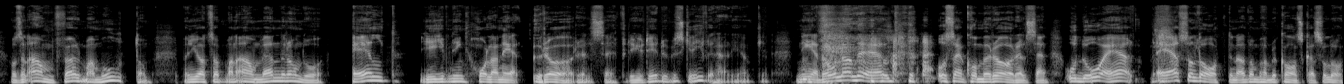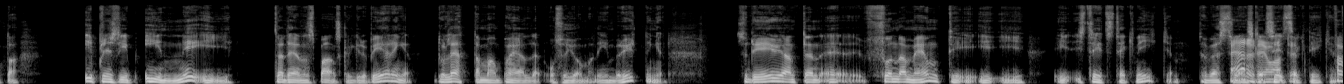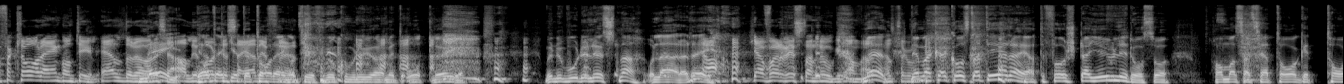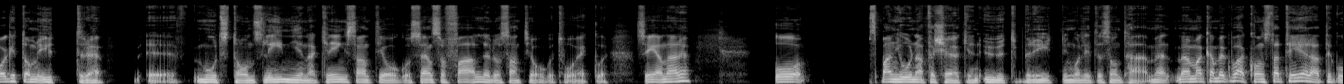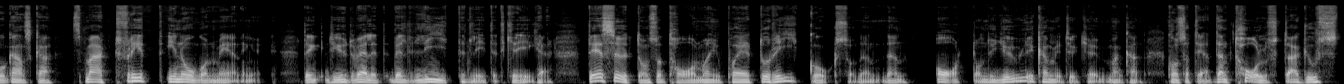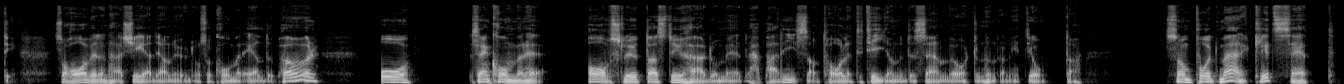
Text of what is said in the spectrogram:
Och sen anföll man mot dem. Men just att man använder dem då, eld, givning, hålla ner, rörelse. För det är ju det du beskriver här egentligen. Nedhållande eld och sen kommer rörelsen. Och då är, är soldaterna, de amerikanska soldaterna, i princip inne i den spanska grupperingen. Då lättar man på elden och så gör man inbrytningen. Så det är ju egentligen eh, fundament i, i, i, i stridstekniken. Den det västsvenska det, stridstekniken. Jag förklara en gång till? Eld och rörelse, jag har aldrig jag hört dig tänker säga inte ta det en gång till för då kommer du göra mig till åtlöje. Men du borde lyssna och lära dig. Ja, jag får lyssna noggrannare Men det man kan konstatera är att första juli då så har man så att säga tagit, tagit de yttre eh, motståndslinjerna kring Santiago. Sen så faller då Santiago två veckor senare. Och spanjorerna försöker en utbrytning och lite sånt här. Men, men man kan väl bara konstatera att det går ganska smärtfritt i någon mening. Det, det är ju ett väldigt, väldigt litet, litet krig här. Dessutom så tar man ju Puerto Rico också den, den 18 juli kan vi tycka man kan konstatera. Den 12 augusti så har vi den här kedjan nu då, så kommer eldupphör och sen kommer det avslutas det ju här då med det här Parisavtalet den 10 december 1898 som på ett märkligt sätt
